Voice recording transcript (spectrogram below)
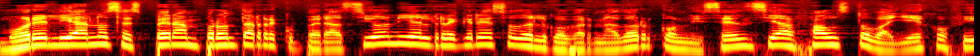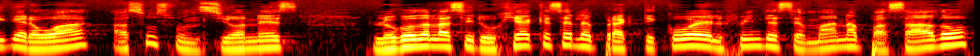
Morelianos esperan pronta recuperación y el regreso del gobernador con licencia Fausto Vallejo Figueroa a sus funciones luego de la cirugía que se le practicó el fin de semana pasado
